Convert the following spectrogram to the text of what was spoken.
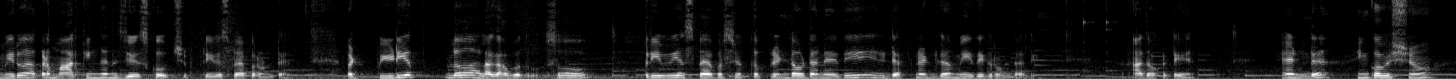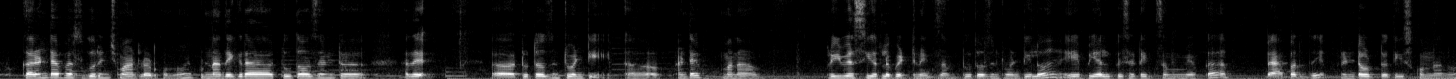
మీరు అక్కడ మార్కింగ్ అనేది చేసుకోవచ్చు. ప్రీవియస్ పేపర్ ఉంటే. బట్ పీడిఎఫ్లో అలా అవ్వదు సో ప్రీవియస్ పేపర్స్ యొక్క ప్రింట్అవుట్ అనేది డెఫినెట్గా మీ దగ్గర ఉండాలి. అదొకటి. అండ్ ఇంకో విషయం కరెంట్ అఫైర్స్ గురించి మాట్లాడుకుందాం. ఇప్పుడు నా దగ్గర టూ థౌజండ్ అదే టూ థౌజండ్ ట్వంటీ అంటే మన ప్రీవియస్ ఇయర్లో పెట్టిన ఎగ్జామ్ టూ థౌజండ్ ట్వంటీలో ఏపీ ఎల్పిసెట్ ఎగ్జామ్ యొక్క పేపర్ది ప్రింట్అవుట్ తీసుకున్నాను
